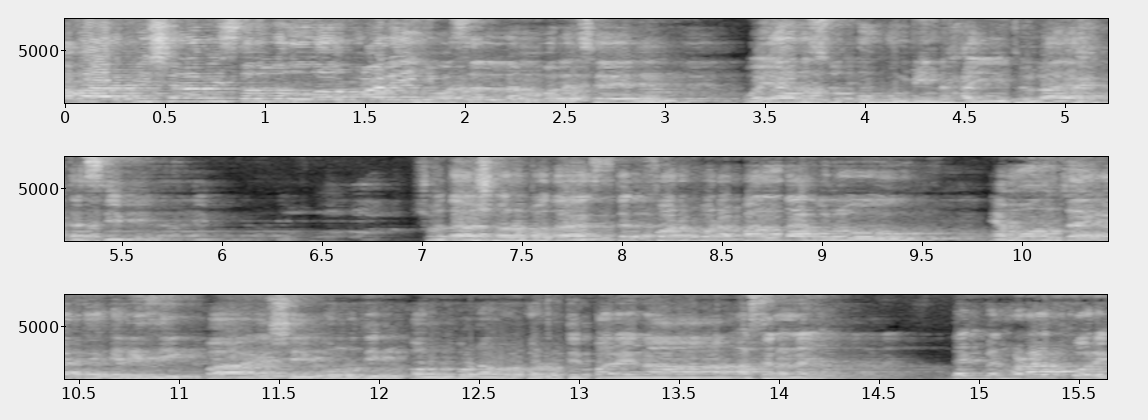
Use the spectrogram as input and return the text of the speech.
আবার বিশ্বনবী সাল্লাল্লাহু আলাইহি ওয়াসাল্লাম বলেছেন ওয়ারযুকুহু মিন হাইথু লা ইয়াহতাসিব। সদা সর্বদা ইস্তেগফার করা বান্দাগুলো এমন জায়গা থেকে রিজিক পায়, সে কোনোদিন কল্পনাও করতে পারে না। আছে না নাই? দেখবেন হঠাৎ করে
